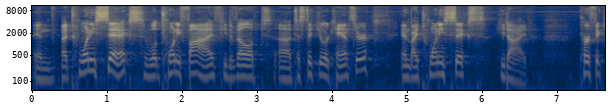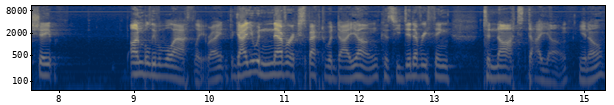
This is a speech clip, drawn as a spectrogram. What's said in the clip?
and at 26, well, 25, he developed uh, testicular cancer. And by 26, he died. Perfect shape, unbelievable athlete, right? The guy you would never expect would die young because he did everything to not die young, you know?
